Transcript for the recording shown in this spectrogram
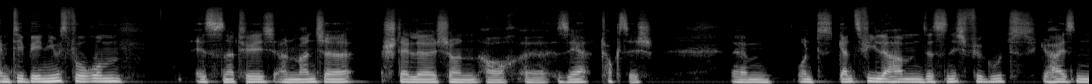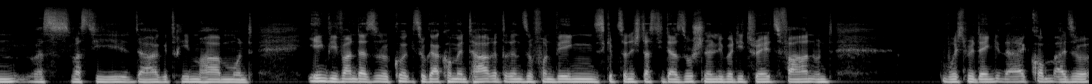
MTB News Forum ist natürlich an mancher Stelle schon auch äh, sehr toxisch. Ähm, und ganz viele haben das nicht für gut geheißen, was, was die da getrieben haben. Und irgendwie waren da so, sogar Kommentare drin, so von wegen, es gibt so nicht, dass die da so schnell über die Trails fahren. Und wo ich mir denke, na komm, also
